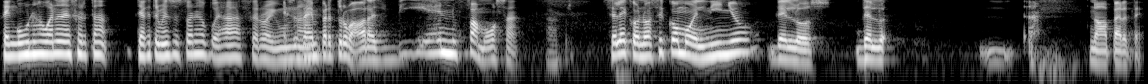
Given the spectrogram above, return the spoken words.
Tengo una buena de ahorita. Ya que termine su historia, voy a hacer ahí una... Esa está bien perturbadora, es bien famosa. A ver. Se le conoce como el niño de los. De los. No, espérate.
